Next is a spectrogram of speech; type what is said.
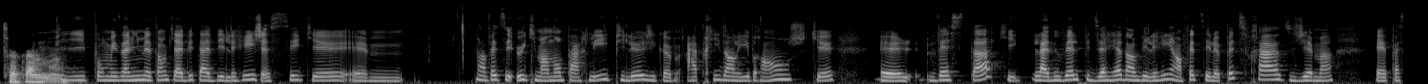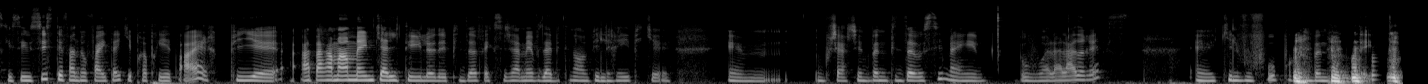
totalement. Puis pour mes amis, mettons, qui habitent à Villeray, je sais que... euh, en fait, c'est eux qui m'en ont parlé. Puis là, j'ai comme appris dans les branches que euh, Vesta, qui est la nouvelle pizzeria dans Villeray, en fait, c'est le petit frère du Gemma. euh, parce que c'est aussi Stefano Faita qui est propriétaire. Puis euh, apparemment, même qualité là, de pizza. Fait que si jamais vous habitez dans Villeray puis que vous cherchez une bonne pizza aussi, ben voilà l'adresse qu'il vous faut pour une bonne date.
